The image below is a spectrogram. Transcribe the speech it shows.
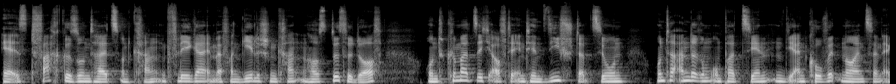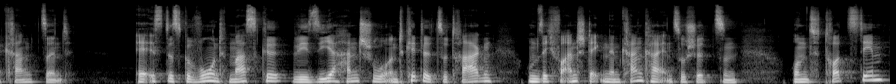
Er ist Fachgesundheits- und Krankenpfleger im evangelischen Krankenhaus Düsseldorf und kümmert sich auf der Intensivstation unter anderem um Patienten, die an Covid-19 erkrankt sind. Er ist es gewohnt, Maske, Visier, Handschuhe und Kittel zu tragen, um sich vor ansteckenden Krankheiten zu schützen. Und trotzdem,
